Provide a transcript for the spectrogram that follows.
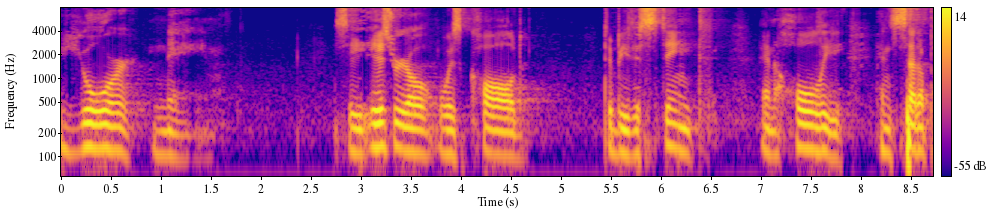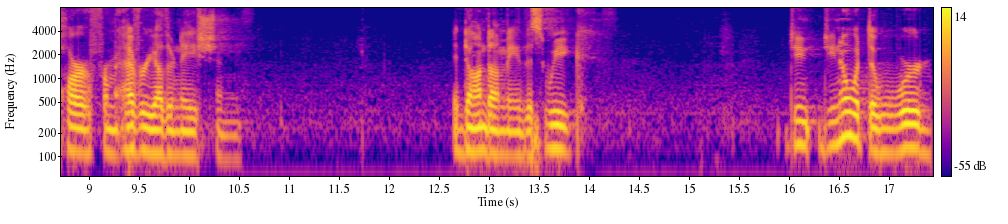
your name. See, Israel was called to be distinct and holy and set apart from every other nation. It dawned on me this week do you, do you know what the word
